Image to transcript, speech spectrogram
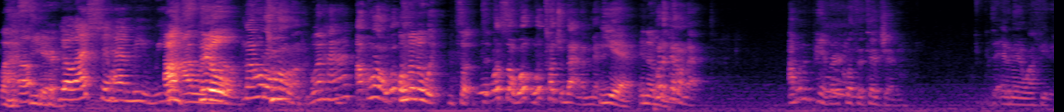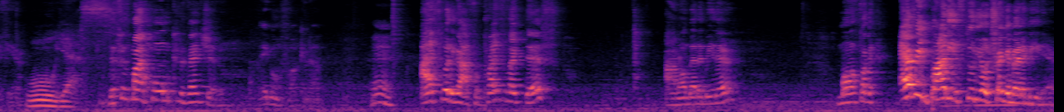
last Uh, year. Yo, that shit had me weak. I'm still. No, hold on, Two- hold on. what happened? Uh, hold on. What, Oh no no wait. So What's up? We'll, we'll touch on that in a minute. yeah, in a Put a pin on that. I'm gonna pay very close attention to Anime NYC this year. Ooh yes. This is my home convention. They gonna fuck it up. Mm. I swear to God, for prices like this, I don't better be there. Motherfucker, everybody in Studio Trigger better be there.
